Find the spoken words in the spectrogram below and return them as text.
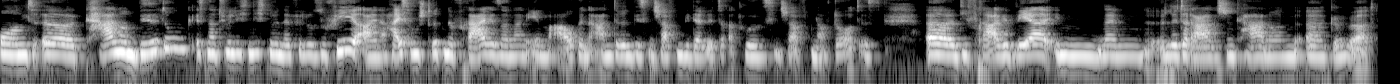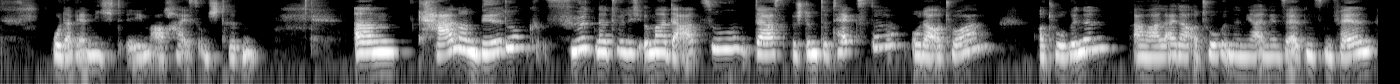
Und äh, Kanonbildung ist natürlich nicht nur in der Philosophie eine heiß umstrittene Frage, sondern eben auch in anderen Wissenschaften wie der Literaturwissenschaften. Auch dort ist äh, die Frage, wer in einen literarischen Kanon äh, gehört oder wer nicht, eben auch heiß umstritten. Ähm, Kanonbildung führt natürlich immer dazu, dass bestimmte Texte oder Autoren, Autorinnen, aber leider Autorinnen ja in den seltensten Fällen,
